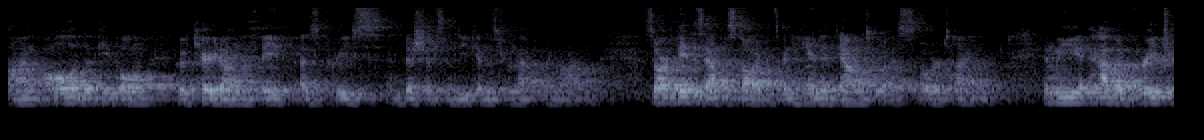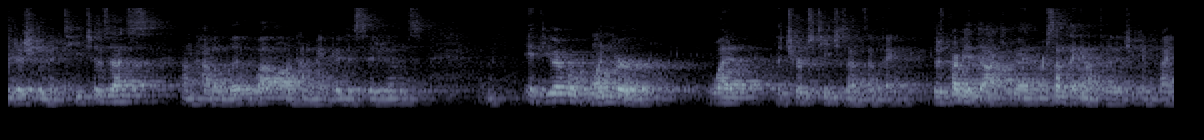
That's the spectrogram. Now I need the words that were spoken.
on all of the people who have carried on the faith as priests and bishops and deacons from that point on. So our faith is apostolic. It's been handed down to us over time. And we have a great tradition that teaches us um, how to live well and how to make good decisions. If you ever wonder what the church teaches on something, there's probably a document or something out there that you can find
